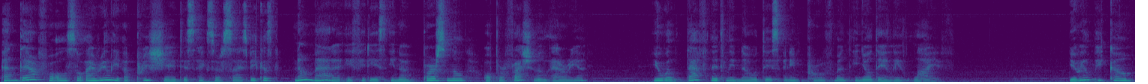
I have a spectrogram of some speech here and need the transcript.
And therefore, also, I really appreciate this exercise because no matter if it is in a personal or professional area, you will definitely notice an improvement in your daily life. You will become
